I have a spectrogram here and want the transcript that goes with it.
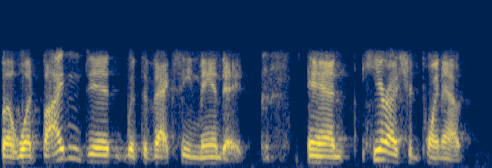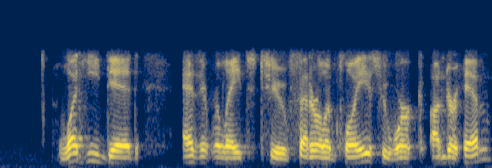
But what Biden did with the vaccine mandate, and here I should point out what he did as it relates to federal employees who work under him,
